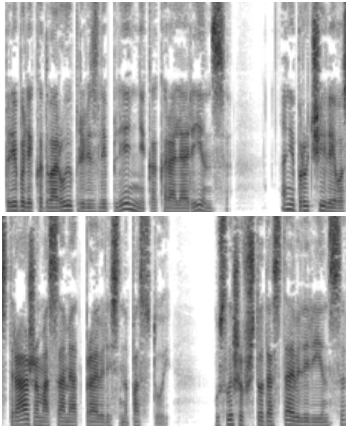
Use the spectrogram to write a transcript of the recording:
прибыли ко двору и привезли пленника, короля Ринса. Они поручили его стражам, а сами отправились на постой. Услышав, что доставили Ринса,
